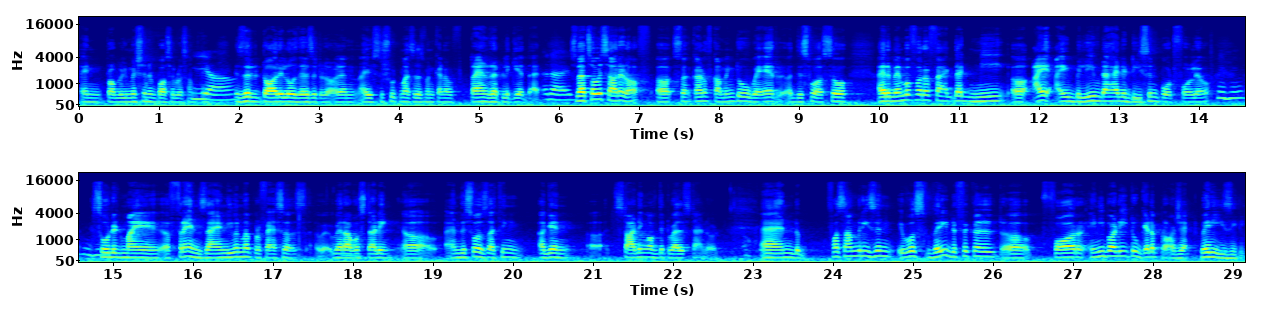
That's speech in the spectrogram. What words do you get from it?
in probably Mission Impossible or something. Yeah. Is there a tutorial? Oh, there is a tutorial, and I used to shoot myself and kind of try and replicate that. Right. So that's how it started off. Uh, so kind of coming to where uh, this was. So I remember for a fact that me, uh, I I believed I had a decent portfolio. Mm-hmm, So did my uh, friends and even my professors uh, where I was studying. Uh, and this was, I think, again uh, starting of the 12th standard, and for some reason it was very difficult uh, for anybody to get a project very easily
